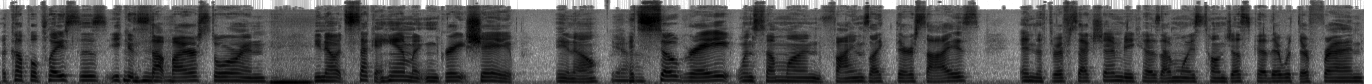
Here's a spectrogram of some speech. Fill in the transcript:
A couple places you can Mm-hmm. stop by our store and you know it's secondhand but in great shape. You know, Yeah. it's so great when someone finds like their size in the thrift section because I'm always telling Jessica they're with their friend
